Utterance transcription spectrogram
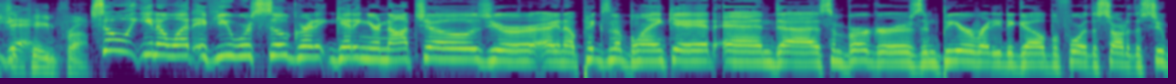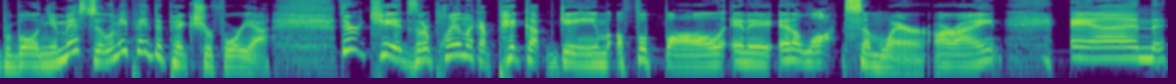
inspiration came from. So you know what? If you were still getting your nachos, your you know pigs in a blanket, and uh, some burgers and beer ready to go before the start of the Super Bowl, and you missed it, let me paint the picture for you. There are kids that are playing like a pickup game of football in a in a lot somewhere. All right, and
